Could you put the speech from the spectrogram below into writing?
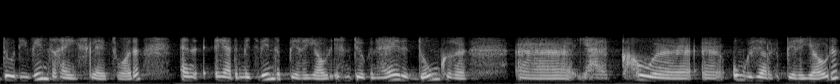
door die winter heen gesleept worden. En ja, de midwinterperiode is natuurlijk een hele donkere, ja, koude, uh, ongezellige periode.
